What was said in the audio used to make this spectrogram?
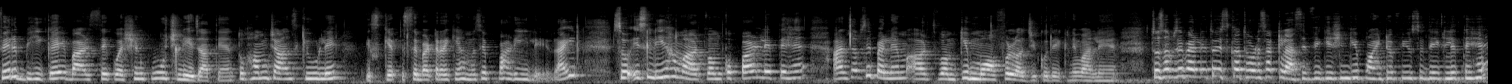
फिर भी कई बार इससे क्वेश्चन पूछ लिए जाते हैं। तो हम चांस क्यों लें? इसके इससे बेटर है कि हम उसे पढ़ ही लें राइट सो so, इसलिए हम अर्थवर्म को पढ़ लेते हैं। एंड सबसे पहले हम अर्थवर्म की मॉर्फोलॉजी को देखने वाले हैं। तो सबसे पहले तो इसका थोड़ा सा क्लासिफिकेशन के पॉइंट ऑफ़ व्यू से देख लेते हैं।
